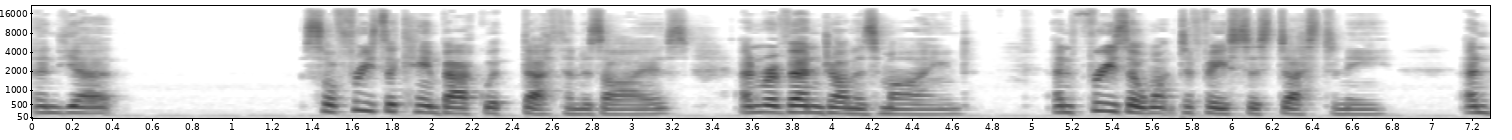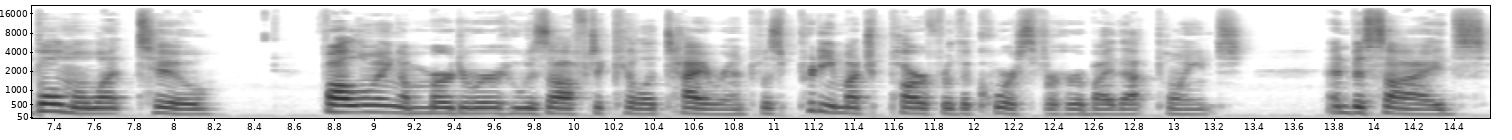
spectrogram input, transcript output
And yet. So Frieza came back with death in his eyes, and revenge on his mind. And Frieza went to face his destiny. And Bulma went too. Following a murderer who was off to kill a tyrant was pretty much par for the course for her by that point. And besides,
